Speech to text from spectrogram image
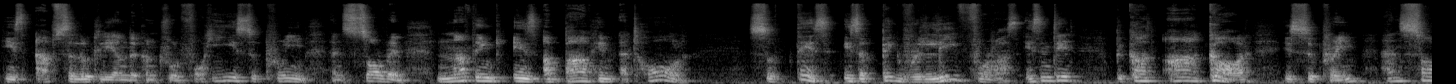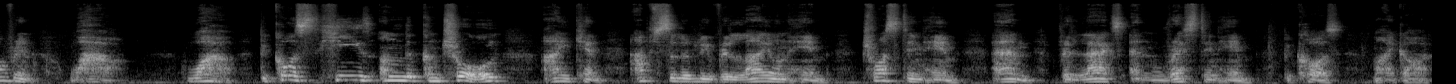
He's absolutely under control for he is supreme and sovereign. Nothing is above him at all. So this is a big relief for us isn't it? Because our god is supreme and sovereign. Wow. Wow. Because he is under control I can absolutely rely on Him, trust in Him, and relax and rest in Him because my God,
